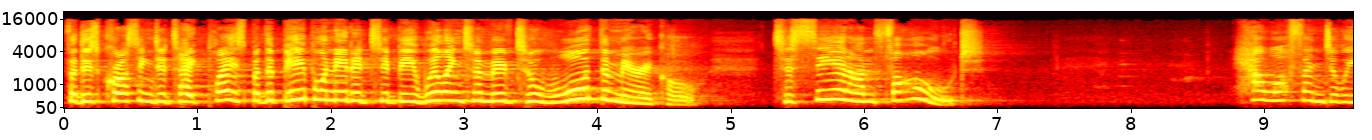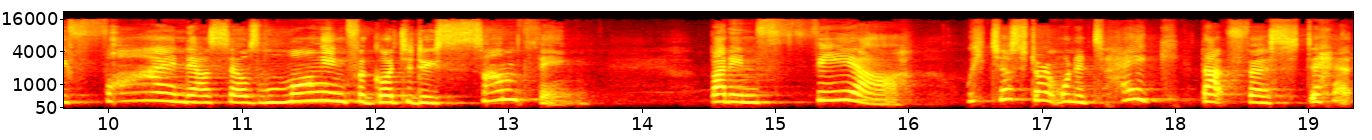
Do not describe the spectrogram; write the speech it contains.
for this crossing to take place, but the people needed to be willing to move toward the miracle to see it unfold. How often do we find ourselves longing for God to do something, but in fear, we just don't want to take that first step?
